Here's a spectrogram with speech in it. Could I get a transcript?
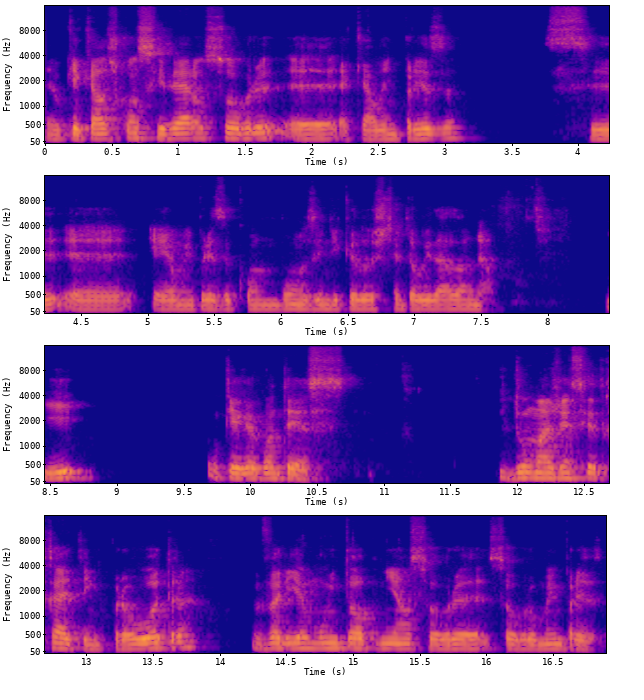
o que é que elas consideram sobre uh, aquela empresa, se uh, é uma empresa com bons indicadores de sustentabilidade ou não. E o que é que acontece? De uma agência de rating para outra, varia muito a opinião sobre, sobre uma empresa.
